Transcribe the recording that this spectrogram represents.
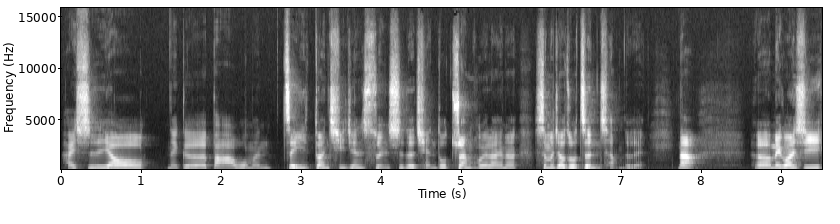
还是要那个把我们这一段期间损失的钱都赚回来呢？什么叫做正常，对不对？那呃，没关系，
